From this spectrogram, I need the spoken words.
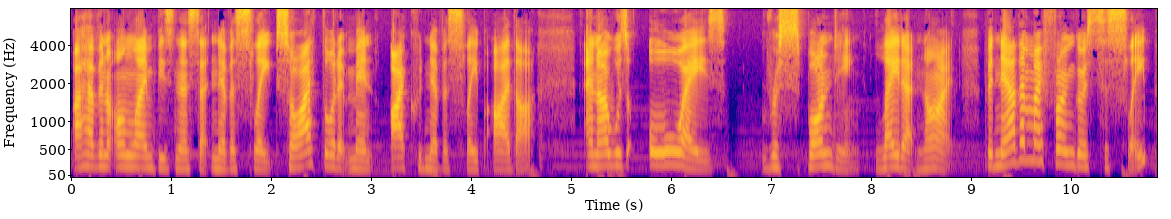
I have an online business that never sleeps. So I thought it meant I could never sleep either. And I was always responding late at night. But now that my phone goes to sleep,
